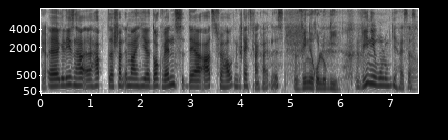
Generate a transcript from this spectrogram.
Ja. äh, gelesen ha äh, habt, da stand immer hier Doc Vance, der Arzt für Haut- und Geschlechtskrankheiten ist. Venerologie. Venerologie heißt das. Ja.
